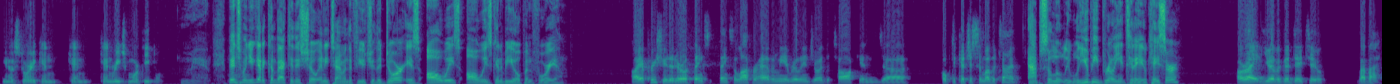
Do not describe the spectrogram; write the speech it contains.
you know story can can can reach more people. Man, Benjamin, you got to come back to this show anytime in the future. The door is always always going to be open for you. I appreciate it, Arroe. Thanks thanks a lot for having me. I really enjoyed the talk and uh, hope to catch you some other time. Absolutely. Will you be brilliant today? Okay, sir. All right. You have a good day too. Bye bye.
